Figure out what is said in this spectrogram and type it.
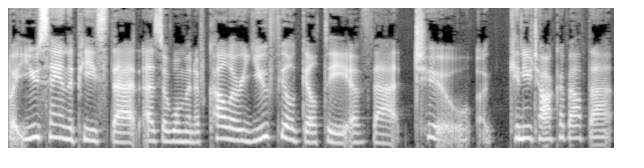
But you say in the piece that as a woman of color, you feel guilty of that too. Uh, can you talk about that?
